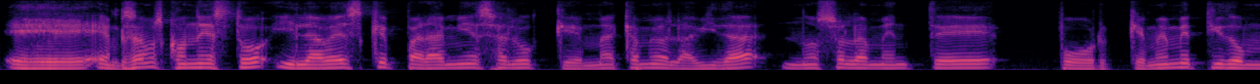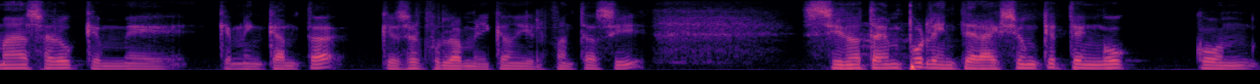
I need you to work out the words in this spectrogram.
Eh, empezamos con esto y la verdad es que para mí es algo que me ha cambiado la vida, no solamente porque me he metido más algo que me, que me encanta, que es el fútbol americano y el fantasy, sino también por la interacción que tengo con,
